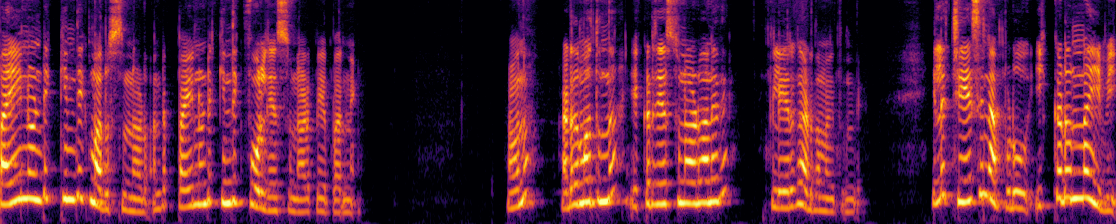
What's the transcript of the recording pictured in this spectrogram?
పైనుండి కిందికి మరుస్తున్నాడు. అంటే పైనుండి కిందికి ఫోల్డ్ చేస్తున్నాడు పేపర్ని అవునా? అర్థమవుతుందా? ఎక్కడ చేస్తున్నాడు అనేది? క్లియర్గా అర్థమవుతుంది. ఇలా చేసినప్పుడు ఇక్కడున్న ఇవి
